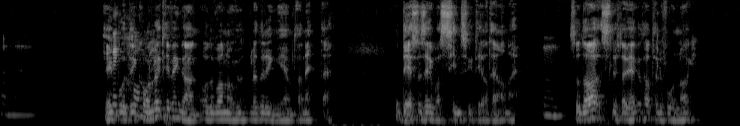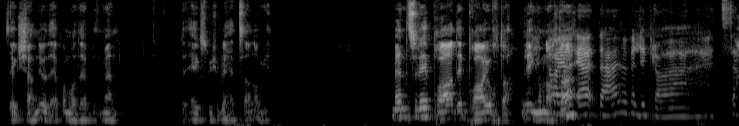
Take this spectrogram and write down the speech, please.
Men uh, Jeg bodde bodde i kollektiv en gang, og det var noen som ble ringe hjem til Anette. Og det syns jeg var sinnssykt irriterende. mm, Så da slutta jeg å ta telefonen òg. Så jeg skjønner jo det, på en måte, men jeg skulle ikke bli hetsa av noen. Men Så det er bra, det er bra gjort, da. Ringe om ja, natta. Ja, jeg, det er veldig bra hets, ja.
